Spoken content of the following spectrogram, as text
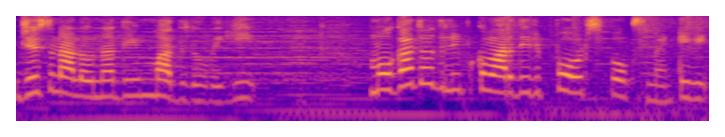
ਜਿਸ ਨਾਲ ਉਹਨਾਂ ਦੀ ਮਦਦ ਹੋਵੇਗੀ। ਮੋਗਾ ਤੋਂ ਦਲੀਪ ਕੁਮਾਰ ਦੀ ਰਿਪੋਰਟ, ਸਪੋਕਸਮੈਨ ਟੀਵੀ।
